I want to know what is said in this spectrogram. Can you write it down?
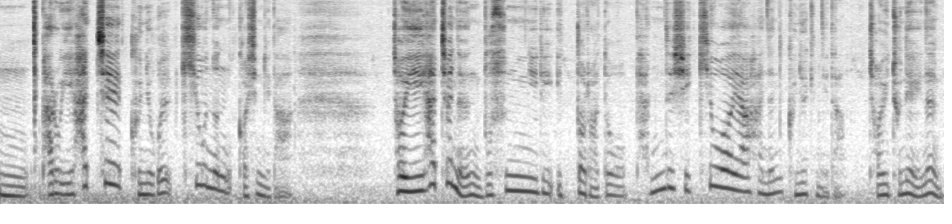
음, 바로 이 하체 근육을 키우는 것입니다. 저희 하체는 무슨 일이 있더라도 반드시 키워야 하는 근육입니다. 저희 두뇌에는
